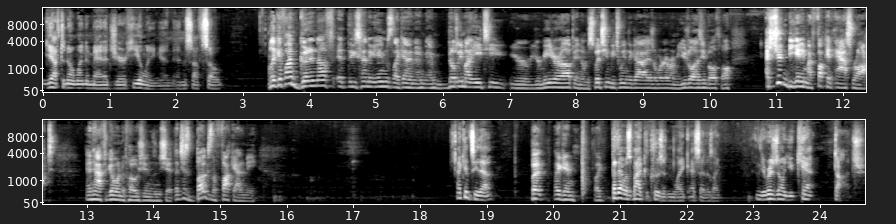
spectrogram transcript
you have to know when to manage your healing and, and stuff. So like if I'm good enough at these kind of games, like I'm, I'm, I'm building my AT your your meter up, and I'm switching between the guys or whatever. I'm utilizing both well. I shouldn't be getting my fucking ass rocked and have to go into potions and shit. That just bugs the fuck out of me. I can see that. But again, like But that was my conclusion. Like I said, is like in the original, you can't dodge.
